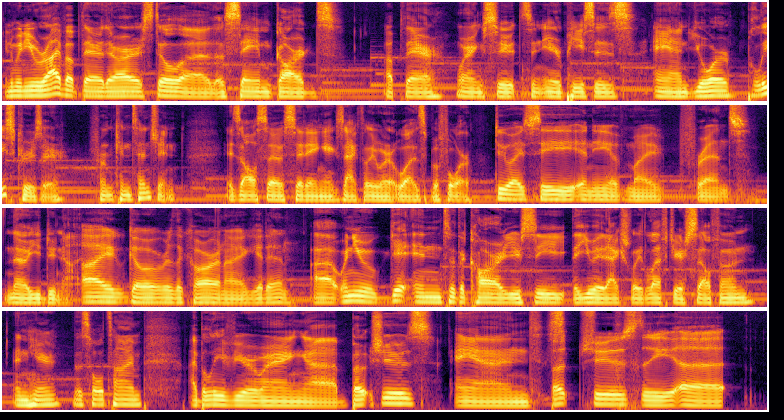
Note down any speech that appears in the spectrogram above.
And when you arrive up there, there are still uh, the same guards up there wearing suits and earpieces, and your police cruiser from Contention is also sitting exactly where it was before. Do I see any of my friends? No, you do not. I go over to the car and I get in. Uh, when you get into the car, you see that you had actually left your cell phone in here this whole time. I believe you're wearing uh, boat shoes and Boat shoes, the uh,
